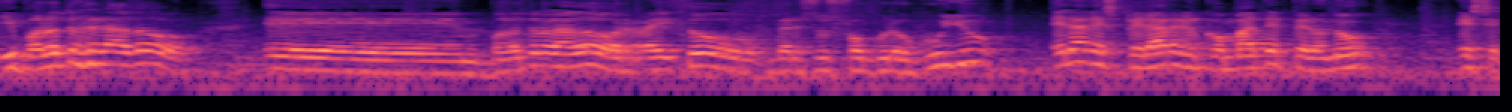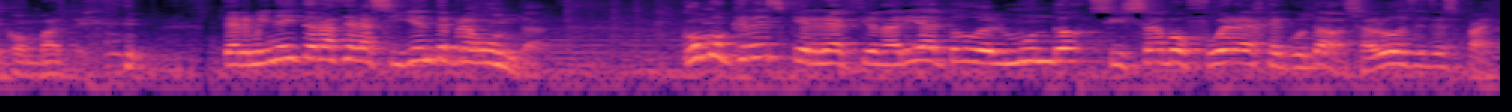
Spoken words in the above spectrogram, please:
Y por otro lado, eh, por otro lado, Raizo versus Fukurokuyu era de esperar el combate, pero no ese combate. Terminator hace la siguiente pregunta. ¿Cómo crees que reaccionaría todo el mundo si Sabo fuera ejecutado? Saludos desde España.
